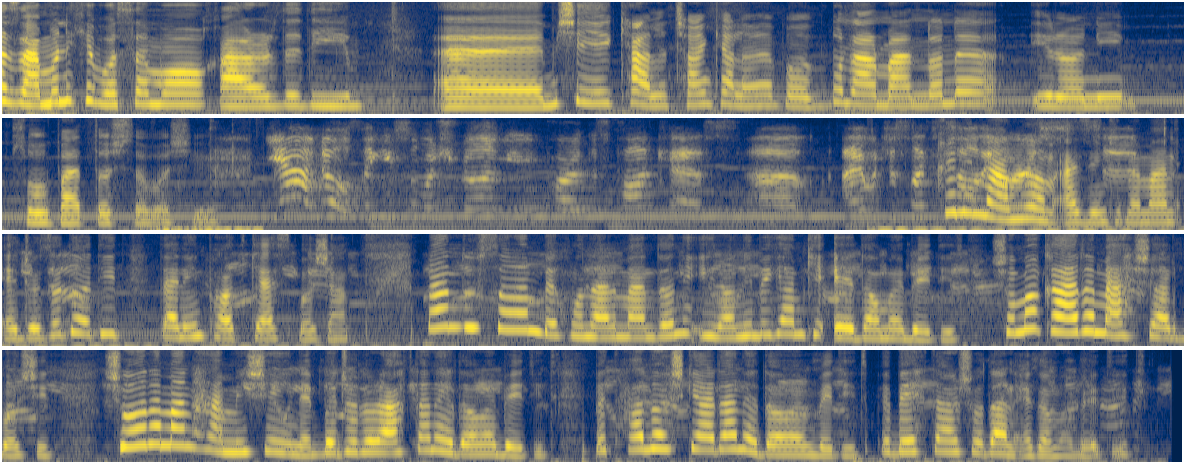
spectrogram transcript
از زمانی که واسه ما قرار دادیم میشه یه کلمه چند کلمه با هنرمندان ایرانی صحبت داشته باشی. Yeah, no, thank you so much for letting me be part of this podcast. Uh, I would just like to خیلی ممنونم از اینکه to- به من اجازه دادید در این پادکست باشم. من دوست دارم به هنرمندان ایرانی بگم که ادامه بدید. شما قرار محشر باشید. شعار من همیشه اینه به جلو رفتن ادامه بدید. به تلاش کردن ادامه بدید. به بهتر شدن ادامه بدید.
